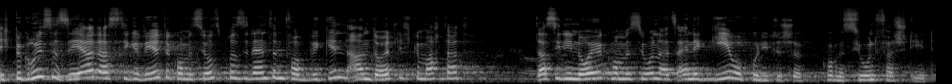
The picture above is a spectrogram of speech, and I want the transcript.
Ich begrüße sehr, dass die gewählte Kommissionspräsidentin von Beginn an deutlich gemacht hat, dass sie die neue Kommission als eine geopolitische Kommission versteht.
